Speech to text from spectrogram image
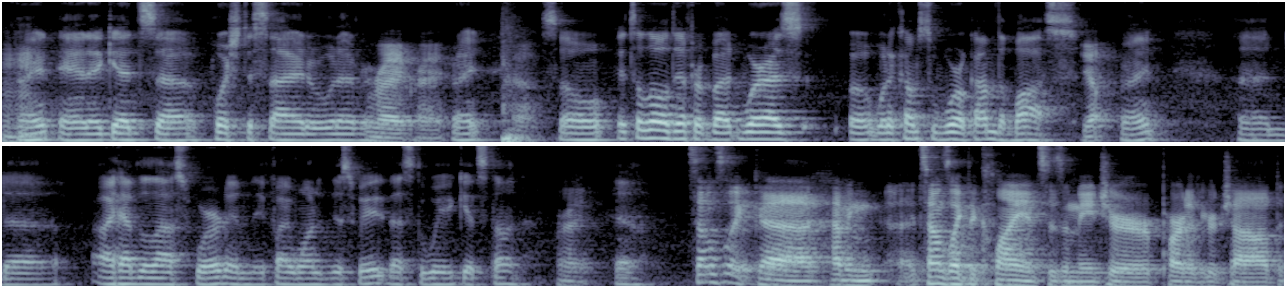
Mhm. right? And it gets uh, pushed aside or whatever, Right. Right. right? Yeah. So it's a little different. But whereas uh, when it comes to work, I'm the boss, Yep. right? And uh, I have the last word. And if I want it this way, that's the way it gets done. Right. Yeah. It sounds like uh, having. It sounds like the clients is a major part of your job,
